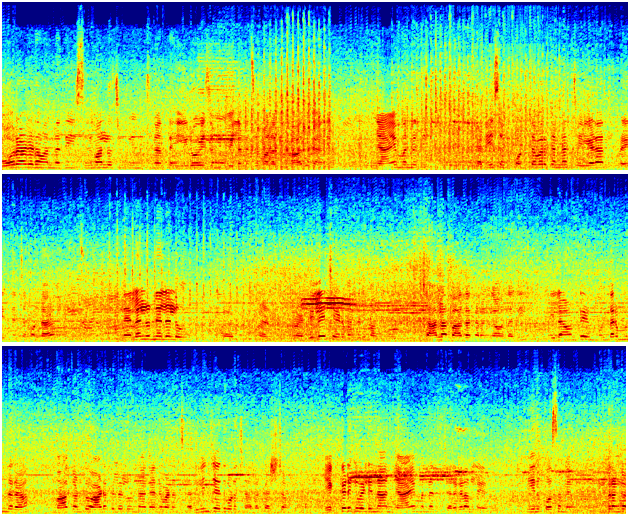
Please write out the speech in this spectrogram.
పోరాడడం అన్నది ఈ సినిమాల్లో చూపించినంత హీరోయిజం విలనిజం అన్నది కాదు కానీ న్యాయం అన్నది కనీసం కొంతవరకన్నా చేయడానికి ప్రయత్నించకుండా నెలలు నెలలు డిలే చేయడం అనేది మాకు చాలా బాధాకరంగా ఉన్నది. ఇలా ఉంటే ముందర ముందర మాకంటూ ఆడపిల్లలు ఉన్నా కానీ వాళ్ళని చదివించేది కూడా చాలా కష్టం. ఎక్కడికి వెళ్ళినా న్యాయం అన్నది జరగడం లేదు. దీనికోసం మేము తీవ్రంగా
